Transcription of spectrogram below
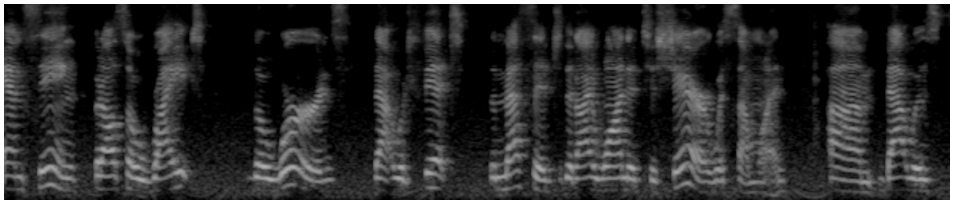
and sing, but also write the words that would fit the message that I wanted to share with someone. Um, that was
